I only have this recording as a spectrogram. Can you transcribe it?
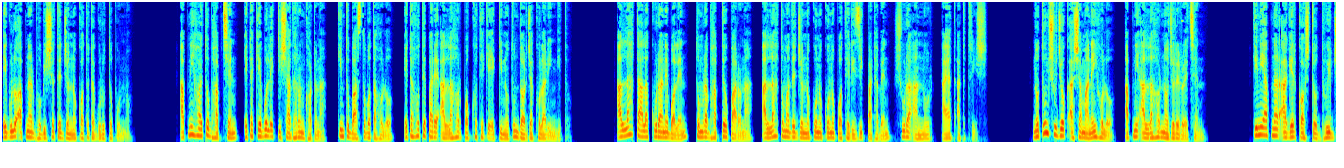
এগুলো আপনার ভবিষ্যতের জন্য কতটা গুরুত্বপূর্ণ। আপনি হয়তো ভাবছেন, এটা কেবল একটি সাধারণ ঘটনা, কিন্তু বাস্তবতা হল, এটা হতে পারে আল্লাহর পক্ষ থেকে একটি নতুন দরজা খোলার ইঙ্গিত। আল্লাহ তালা কুরআনে বলেন, তোমরা ভাবতেও পারো না, আল্লাহ তোমাদের জন্য কোনো কোনো পথে রিজিক পাঠাবেন। সুরা আন্নুর, আয়াত আটত্রিশ। নতুন সুযোগ আসা মানেই হল, আপনি আল্লাহর নজরে রয়েছেন। তিনি আপনার আগের কষ্ট, ধৈর্য,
